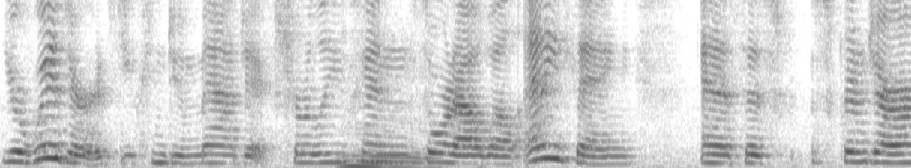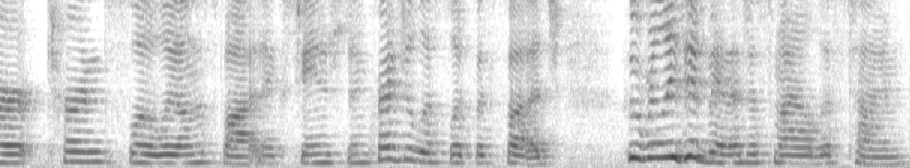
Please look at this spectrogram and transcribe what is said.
"You're wizards. You can do magic. Surely you can Hmm. sort out well anything." And it says Scrimgeour turned slowly on the spot and exchanged an incredulous look with Fudge, who really did manage a smile this time.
